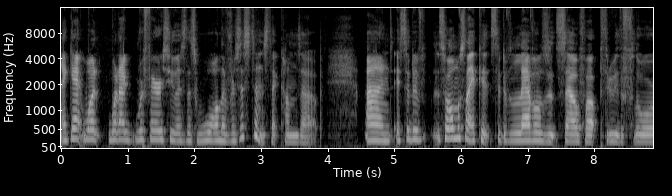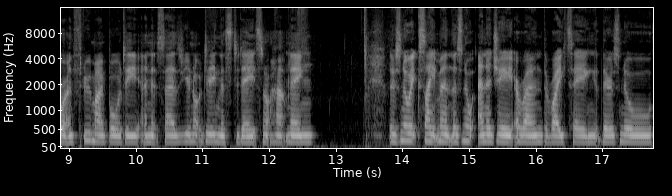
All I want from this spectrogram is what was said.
I get what, what I refer to as this wall of resistance that comes up and it sort of it's almost like it sort of levels itself up through the floor and through my body and it says you're not doing this today. It's not happening. There's no excitement. There's no energy around the writing. There's no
